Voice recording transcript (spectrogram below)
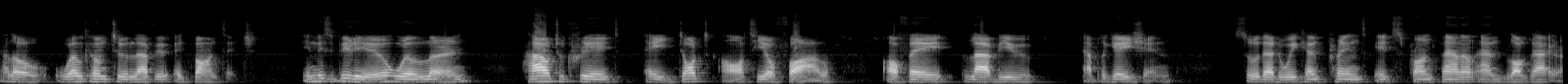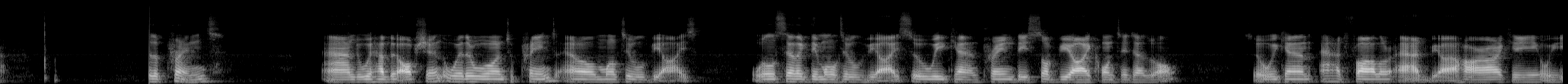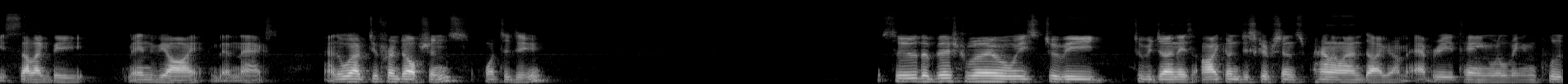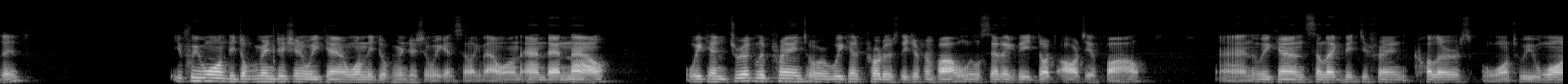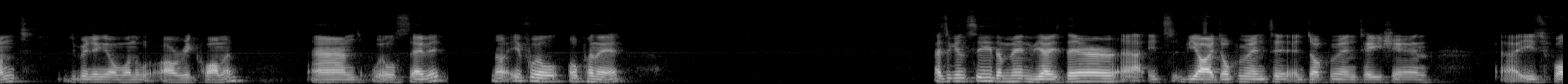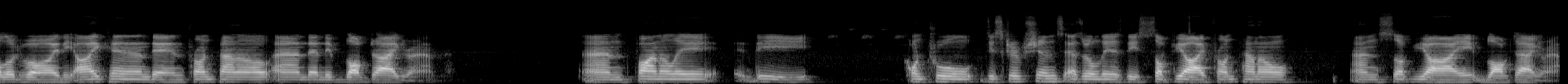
Hello, welcome to LabVIEW Advantage. In this video, we'll learn how to create a .rtf file of a LabVIEW application so that we can print its front panel and block diagram. The print and we have the option whether we want to print our multiple VIs. We'll select the multiple VIs so we can print the sub VI content as well so we can add file or add VI hierarchy. We select the main VI then next. And we have different options what to do. So the best way is to be to be done is icon descriptions, panel and diagram. Everything will be included. If we want the documentation, we can want the documentation, we can select that one. And then now we can directly print or we can produce the different file. We'll select the .rtf file and we can select the different colors what we want depending on our requirement and we'll save it. Now if we'll open it as you can see the main VI is there. Uh, it's VI document documentation uh, is followed by the icon then front panel and then the block diagram and finally the control descriptions as well as the sub front panel and sub block diagram.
